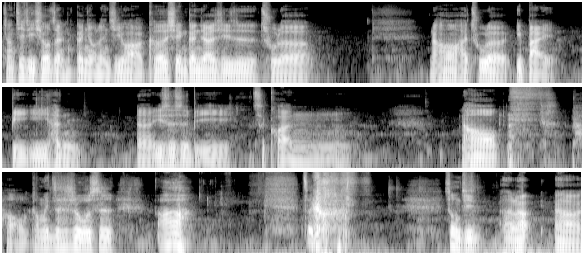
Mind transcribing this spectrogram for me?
将机体修整更有人机化，刻线更加细致。除了，然后还出了一百比一和呃一四四比一这款。然后，靠，干嘛一直说我是啊？这个送机啊，然后啊，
